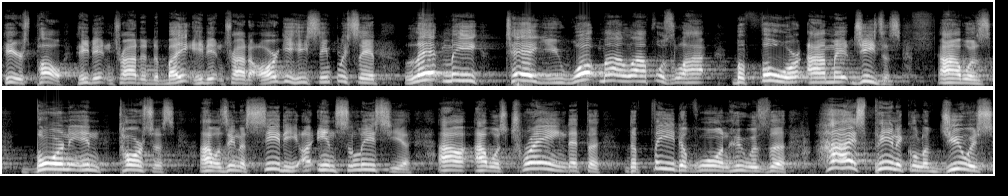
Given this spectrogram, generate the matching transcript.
here's Paul. He didn't try to debate, he didn't try to argue. He simply said, Let me tell you what my life was like before I met Jesus. I was born in Tarsus. I was in a city uh, in Cilicia. I, I, was trained at the, the feet of one who was the highest pinnacle of Jewish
